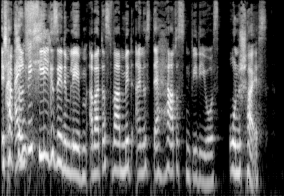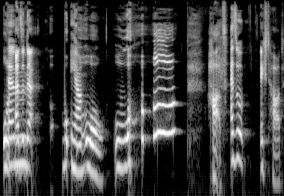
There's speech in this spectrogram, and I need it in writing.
Ich habe schon viel gesehen im Leben, aber das war mit eines der härtesten Videos. Ohne Scheiß. Und Ähm, also da. Wow, ja. Wow. wow. Hart. Also Echt hart.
